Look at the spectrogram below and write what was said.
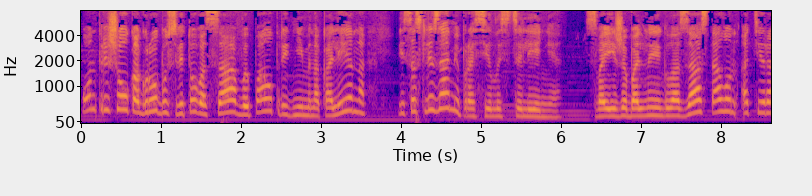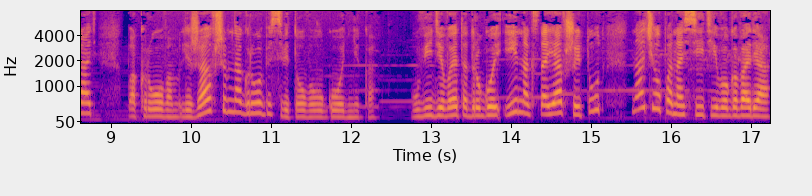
Он пришел к гробу святого Саввы, пал пред ними на колено и со слезами просил исцеления. Свои же больные глаза стал он оттирать покровом, лежавшим на гробе святого угодника. Увидев это, другой инок, стоявший тут, начал поносить его, говоря,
